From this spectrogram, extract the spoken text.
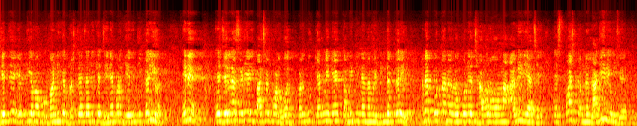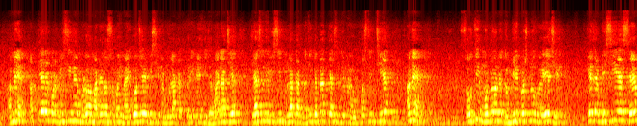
જે તે વ્યક્તિ એમાં કૌભાંડી કે ભ્રષ્ટાચારી કે જેને પણ ગેરરીતિ કરી હોત, એને એ જેલના સળિયાની પાછળ પણ હોત, પરંતુ ક્યાંક ને ક્યાંક કમિટીના નામે ડિંડક કરી અને પોતાના લોકોને છાવરવામાં આવી રહ્યા છે, એ સ્પષ્ટ અમને લાગી રહ્યું છે. અમે અત્યારે પણ વીસીને મળવા માટેનો સમય માંગ્યો છે, વીસીને મુલાકાત કરીને અહીંથી જવાના છીએ. જ્યાં સુધી વીસી મુલાકાત નથી કરતા, ત્યાં સુધી અમે ઉપસ્થિત છીએ. અને સૌથી મોટો અને ગંભીર પ્રશ્ન તો એ છે કે જે બીસીએ સેમ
